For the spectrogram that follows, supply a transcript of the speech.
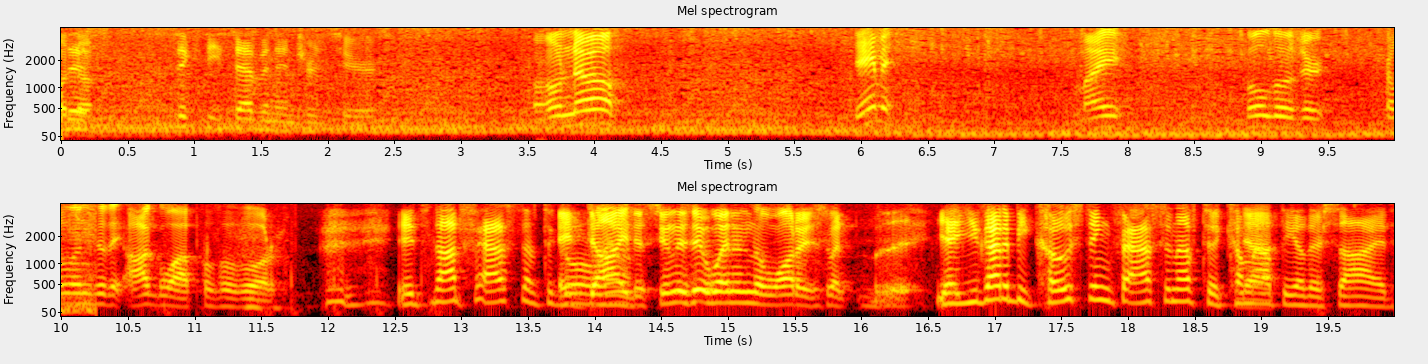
Oh, no. this 67 entrance here. Oh no! Damn it! My bulldozer fell into the agua, por favor. It's not fast enough to It go. It died around. as soon as it went in the water. It just went. bleh. Yeah, you got to be coasting fast enough to come Yeah. out the other side.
